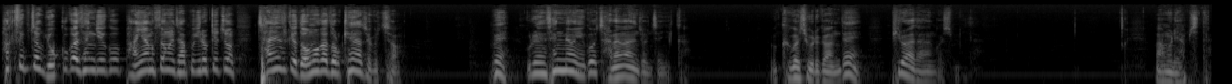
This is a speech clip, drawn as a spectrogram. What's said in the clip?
학습적 욕구가 생기고 방향성을 잡고 이렇게 좀 자연스럽게 넘어가도록 해야죠. 그렇죠? 왜? 우리는 생명이고 자라나는 존재니까. 그것이 우리 가운데 필요하다는 것입니다. 마무리합시다.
